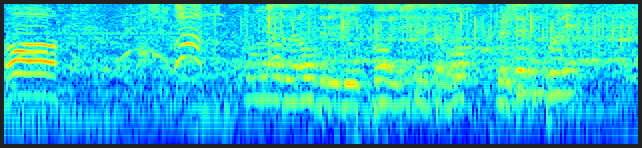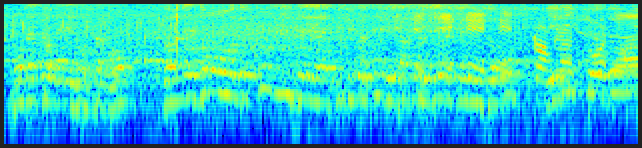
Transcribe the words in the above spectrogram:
Oh. Commandant de Valence délégué au sport et Michel Sarran, le chef étoilé, fondateur des maisons Sarran, dans la maison de Courlisère, puis du côté des partenaires que nous aurons, Éric Cordon,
